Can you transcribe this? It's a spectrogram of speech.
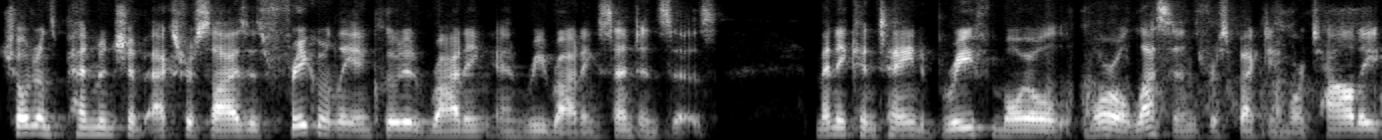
Children's penmanship exercises frequently included writing and rewriting sentences. Many contained brief moral, moral lessons respecting mortality,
